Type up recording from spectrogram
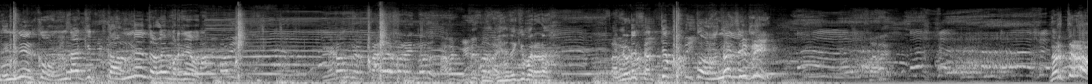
നിന്നെയൊക്കെ ഉണ്ടാക്കി തന്നെ തള്ളയും പറഞ്ഞാൽ മതി മര്യാദയ്ക്ക് പറയടാ എന്നോട് സത്യം മതി. പറഞ്ഞ CP, നിർത്തണോ?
